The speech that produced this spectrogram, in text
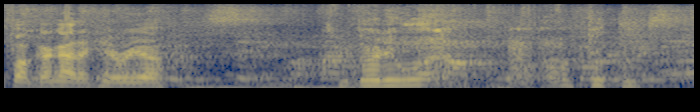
Fuck, I gotta carry up. 231, 150.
